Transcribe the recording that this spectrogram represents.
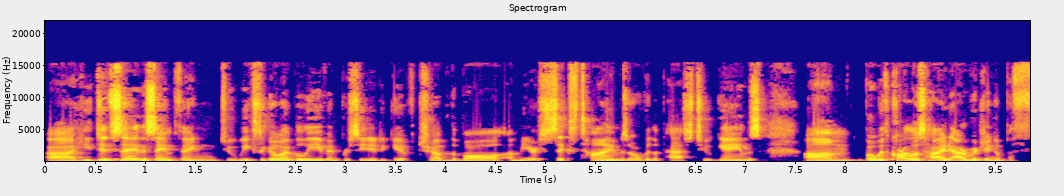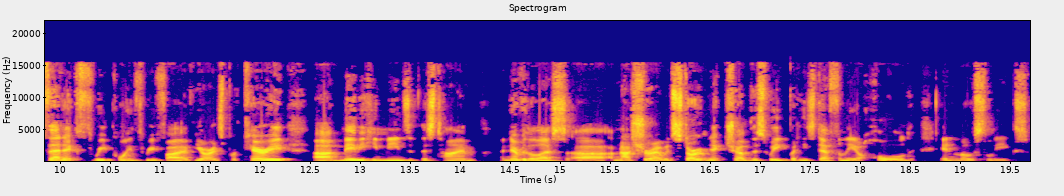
Uh, he did say the same thing two weeks ago, I believe, and proceeded to give Chubb the ball a mere six times over the past two games. Um, but with Carlos Hyde averaging a pathetic 3.35 yards per carry, uh, maybe he means it this time. Nevertheless, uh, I'm not sure I would start Nick Chubb this week, but he's definitely a hold in most leagues.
